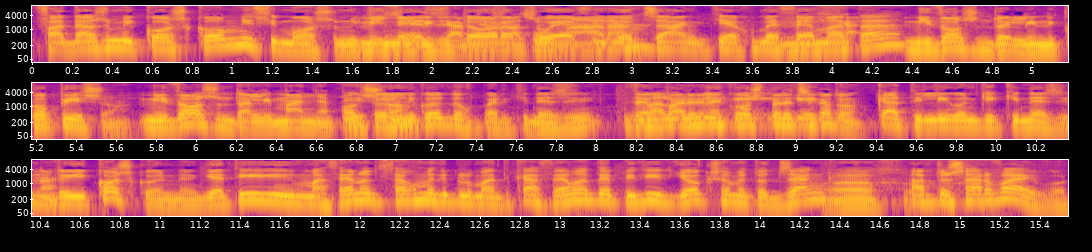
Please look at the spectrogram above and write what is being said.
Φαντάζομαι οι Κοσκό μη θυμώσουν οι Μη γίνει Κινέζοι καμιά τώρα που χαζομάρα. έφυγε ο Τσάνκ και έχουμε Μη θέματα. χα- Μη δώσουν το ελληνικό πίσω. Μη δώσουν τα λιμάνια Όχι, το πίσω. ελληνικό δεν το έχουν πάρει οι Κινέζοι. Δεν Μάλλον πάρει ένα και- 25%. και- Κάτι λίγο και Κινέζοι. Ναι. Το η Κόσκο είναι. Γιατί μαθαίνω ότι θα έχουμε διπλωματικά θέματα επειδή διώξαμε τον Τζάνκ Όχ, από το Survivor.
